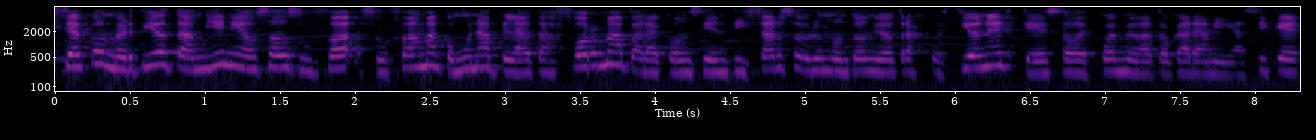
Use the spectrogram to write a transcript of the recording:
se ha convertido también y ha usado su, fa- su fama como una plataforma para concientizar sobre un montón de otras cuestiones, que eso después me va a tocar a mí. Así que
